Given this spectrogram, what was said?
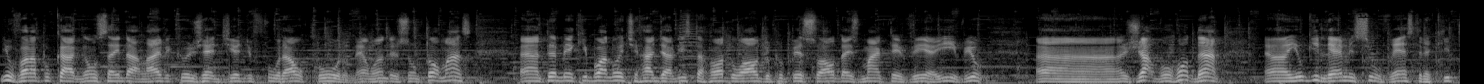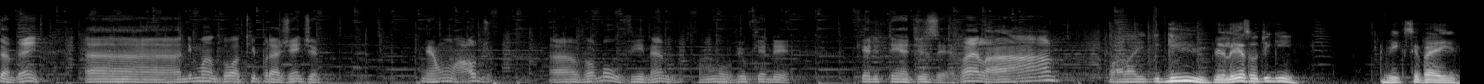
E fala pro cagão sair da live que hoje é dia de furar o couro, né? O Anderson Tomás. Ah, também aqui, boa noite, radialista. Roda o áudio pro pessoal da Smart TV aí, viu? Ah, já vou rodar. Ah, e o Guilherme Silvestre aqui também. ah, ele mandou aqui pra gente. É um áudio. Ah, vamos ouvir, né? Vamos ouvir o que ele, que ele tem a dizer. Vai lá. Fala aí, Diguinho, beleza, ô Diguinho? Vi que você vai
